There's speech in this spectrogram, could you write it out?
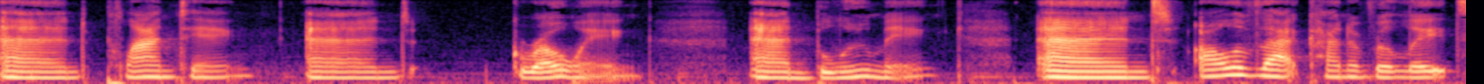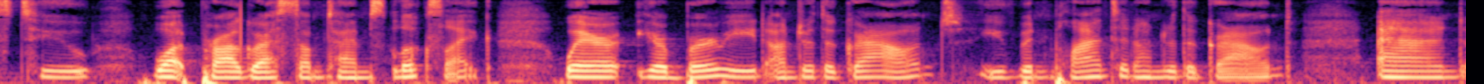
and planting and growing and blooming. And all of that kind of relates to what progress sometimes looks like, where you're buried under the ground, you've been planted under the ground, and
